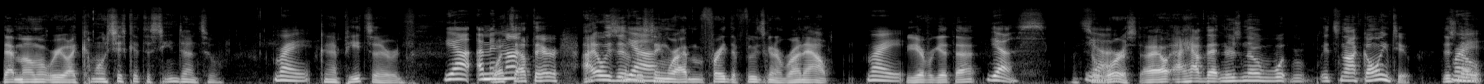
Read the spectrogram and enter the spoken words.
that moment where you're like come on let's just get the scene done so Right. can have pizza or Yeah, I mean what's not out there i always have Yeah. this thing where i'm afraid the food's going to run out right. do you ever get that Yes. it's Yeah. the worst I, I have that and there's no it's not going to there's no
